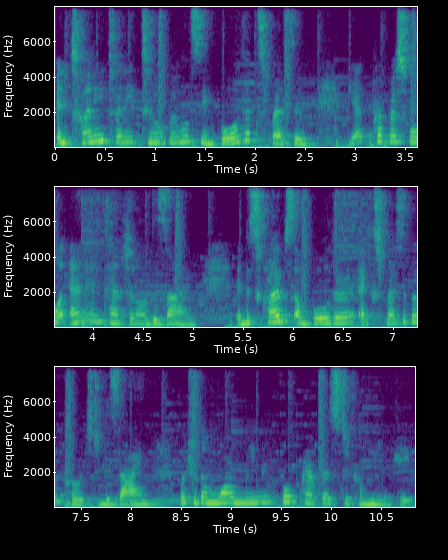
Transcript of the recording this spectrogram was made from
In 2022, we will see bold, expressive, yet purposeful and intentional design. It describes a bolder, expressive approach to design, but with a more meaningful purpose to communicate.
